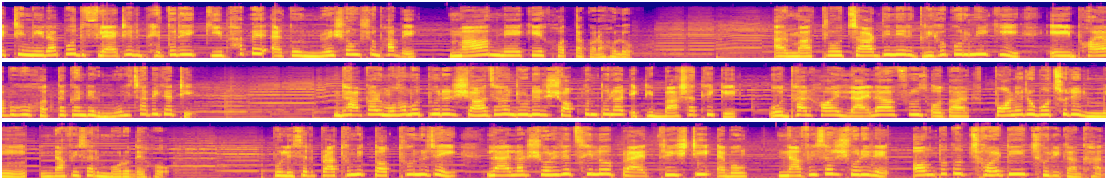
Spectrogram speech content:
একটি নিরাপদ ফ্ল্যাটের ভেতরে কীভাবে এত নৃশংসভাবে মা মেয়েকে হত্যা করা হলো? আর মাত্র চার দিনের গৃহকর্মী কি এই ভয়াবহ হত্যাকাণ্ডের মূল চাবিকাঠি? ঢাকার মোহাম্মদপুরের শাহজাহান রোডের সপ্তম তলার একটি বাসা থেকে উদ্ধার হয় লায়লা আফরুজ ও তার পনেরো বছরের মেয়ে নাফিসার মরদেহ। পুলিশের প্রাথমিক তথ্য অনুযায়ী লায়লার শরীরে ছিল প্রায় ত্রিশটি এবং নাফিসার শরীরে অন্তত ছয়টি ছুরিকাঘাত।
